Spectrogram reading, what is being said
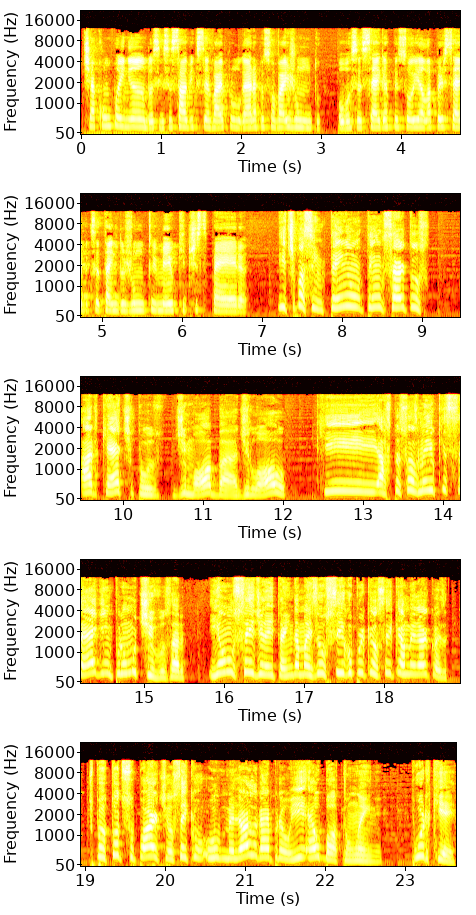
te acompanhando, assim. Você sabe que você vai pro lugar, a pessoa vai junto. Ou você segue a pessoa e ela percebe que você tá indo junto e meio que te espera. E, tipo assim, tem, tem certos arquétipos de MOBA, de LoL, que as pessoas meio que seguem por um motivo, sabe? E eu não sei direito ainda, mas eu sigo porque eu sei que é a melhor coisa. Tipo, eu tô de suporte, eu sei que o, melhor lugar pra eu ir é o bottom lane. Por quê?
